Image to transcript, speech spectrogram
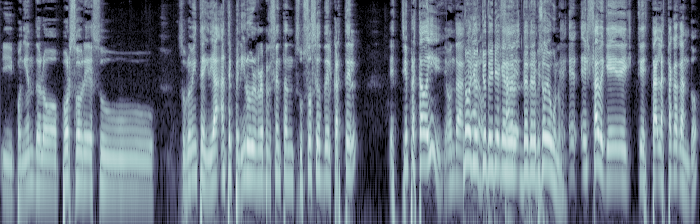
y poniéndolo por sobre su, su propia integridad ante el peligro que representan sus socios del cartel. es- siempre ha estado ahí. Onda, No, claro, yo, yo te diría que sabe- desde, desde el episodio 1. él, él sabe que, que está, la está cagando,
